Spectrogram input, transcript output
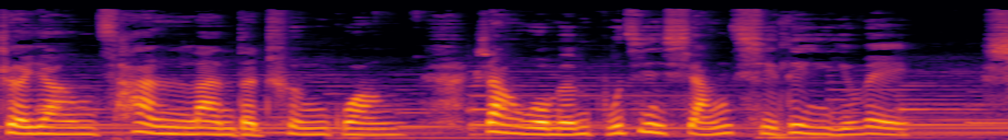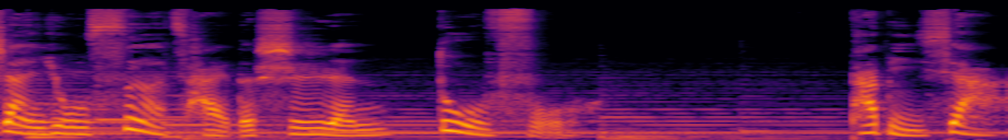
这样灿烂的春光，让我们不禁想起另一位善用色彩的诗人杜甫。他笔下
